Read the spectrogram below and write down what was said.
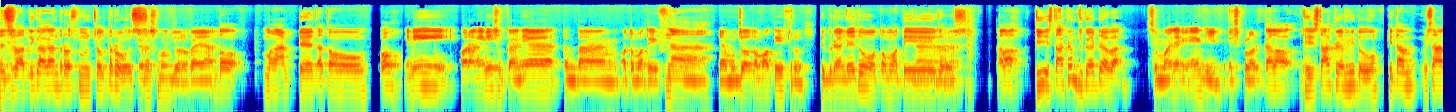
dan sesuatu itu akan terus muncul terus, terus muncul kayak untuk mengupdate atau oh ini orang ini sukanya tentang otomotif. nah Yang muncul otomotif terus. di beranda itu otomotif Nah. terus. Kalau di Instagram juga ada, Pak. Semuanya kayaknya di explore. Kalau di Instagram itu kita misal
